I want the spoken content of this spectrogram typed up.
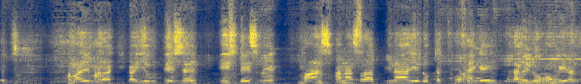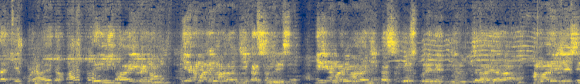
तभी संभव। हमारे महाराज जी का ये उद्देश्य है कि इस देश में मांस, खाना, शराब, पीना, ये लोग जब छोड़ देंगे तभी लोगों के अंदर ये गुण आएगा। प्रेमी भाई बहनों, ये हमारे महाराज जी का संदेश है। ये हमारे महाराज जी का संदेश पूरे देश दुनिया में चलाया जा रहा। हमारे जैसे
